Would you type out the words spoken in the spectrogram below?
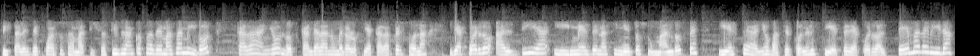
cristales de cuarzos, amatizas y blancos. Además, amigos, cada año nos cambia la numerología cada persona de acuerdo al día y mes de nacimiento sumándose y este año va a ser con el 7 de acuerdo al tema de vida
